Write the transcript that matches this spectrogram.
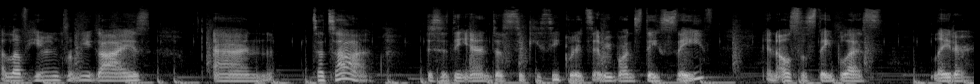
I love hearing from you guys. And ta ta. This is the end of Suki Secrets. Everyone stay safe and also stay blessed. Later.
